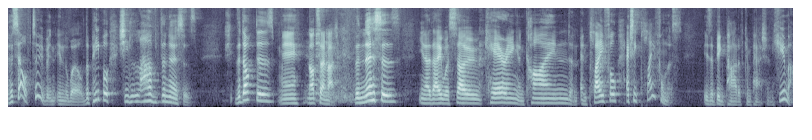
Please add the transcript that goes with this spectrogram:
herself too in, in the world. The people, she loved the nurses. She, the doctors, eh, not so much. The nurses, you know, they were so caring and kind and, and playful. Actually, playfulness is a big part of compassion. Humour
